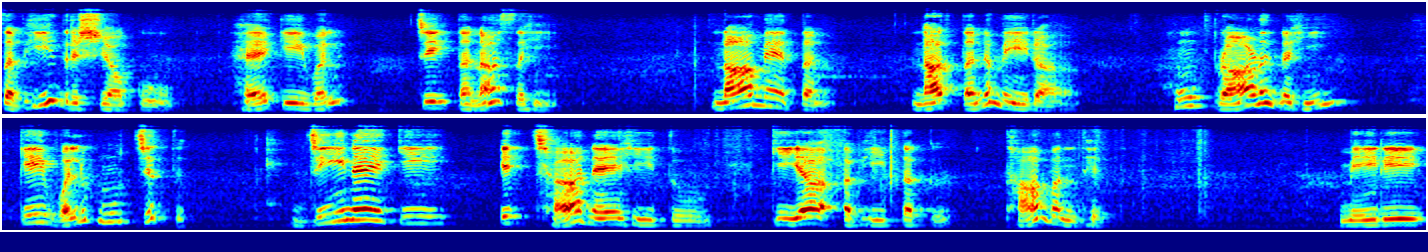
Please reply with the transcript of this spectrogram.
सभी दृश्यों को है केवल चेतना सही। ना मैं तन, ना तन मेरा हूँ प्राण नहीं, केवल हूँ चित्त। जीने की इच्छा ने ही तो किया अभी तक था बंधित। मेरे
